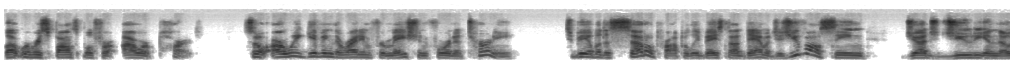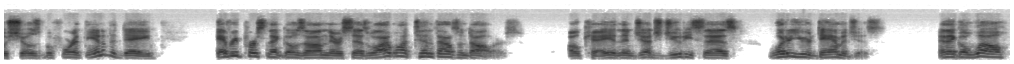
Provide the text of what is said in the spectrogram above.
but we're responsible for our part. So are we giving the right information for an attorney to be able to settle properly based on damages? You've all seen Judge Judy and those shows before. At the end of the day, every person that goes on there says, Well, I want $10,000. Okay. And then Judge Judy says, What are your damages? And they go, Well,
